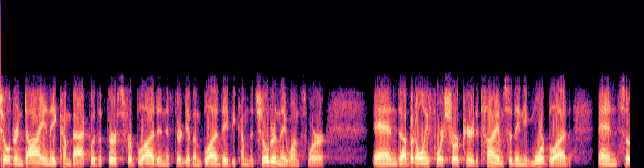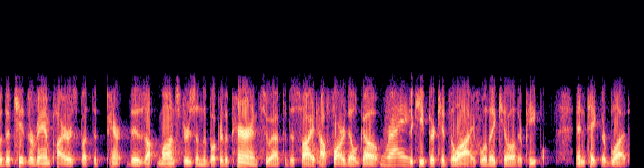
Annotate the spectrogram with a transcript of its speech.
children die, and they come back with a thirst for blood, and if they're given blood, they become the children they once were, and uh, but only for a short period of time, so they need more blood. And so the kids are vampires, but the par- the monsters in the book are the parents who have to decide how far they'll go right. to keep their kids alive. Will they kill other people and take their blood?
